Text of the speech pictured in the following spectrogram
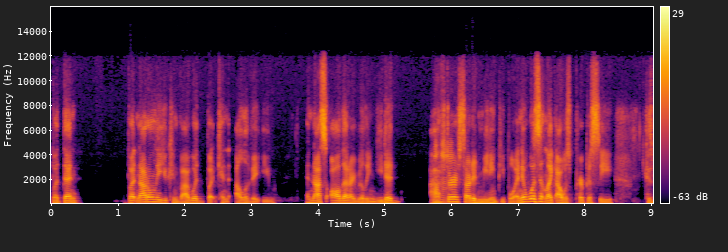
But then but not only you can vibe with, but can elevate you. And that's all that I really needed after mm-hmm. I started meeting people. And it wasn't like I was purposely, because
